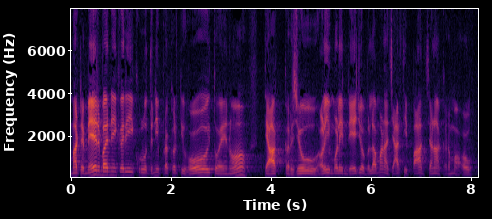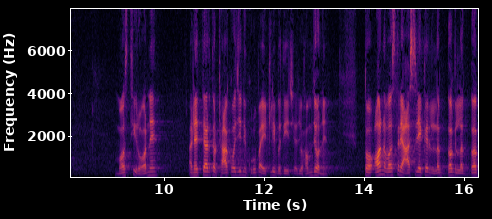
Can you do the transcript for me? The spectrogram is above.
માટે મહેરબાની કરી, ક્રોધની પ્રકૃતિ હોય તો એનો ત્યાગ કરજો. હળી મળીને રહેજો. ભલામણા ચારથી પાંચ જણા ઘરમાં હોવ. મોજથી રહો ને. અને અત્યારે તો ઠાકોરજીની કૃપા એટલી બધી છે, જો સમજો ને. તો અન વસ્ત્રે આશ્રય કરીને લગભગ લગભગ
